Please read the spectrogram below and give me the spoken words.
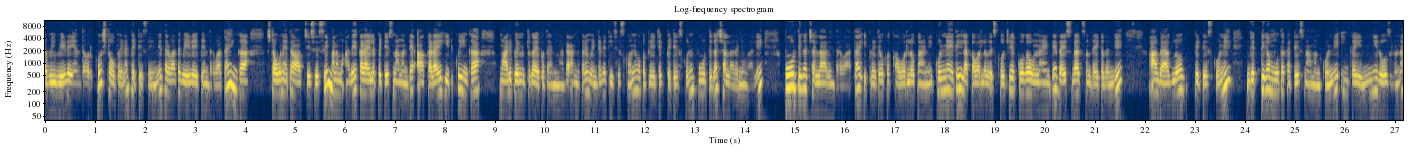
అవి వేడి అయ్యేంత వరకు స్టవ్ పైన పెట్టేసేయండి. తర్వాత వేడి అయిపోయిన తర్వాత ఇంకా స్టవ్ని అయితే ఆఫ్ చేసేసి మనం అదే కడాయిలో పెట్టేసినామంటే ఆ కడాయి హీట్కు ఇంకా మాడిపోయినట్లుగా అయిపోతాయి అనమాట అందుకని వెంటనే తీసేసుకొని ఒక ప్లేట్లోకి పెట్టేసుకొని పూర్తిగా చల్లారనివ్వాలి. పూర్తిగా చల్లారిన తర్వాత ఇప్పుడైతే ఒక కవర్లో కానీ కొన్ని అయితే ఇలా కవర్లో వేసుకోవచ్చు. ఎక్కువగా ఉన్నాయంటే రైస్ బ్యాగ్స్ ఉంటాయి కదండి. ఆ బ్యాగ్లో పెట్టేసుకొని గట్టిగా మూత కట్టేసినామనుకోండి ఇంకా ఎన్ని రోజులున్నా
